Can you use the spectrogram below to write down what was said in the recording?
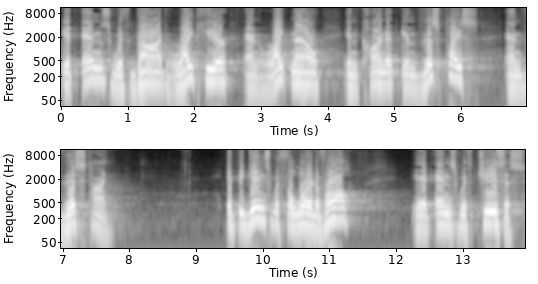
It ends with God right here and right now, incarnate in this place and this time. It begins with the Lord of all it ends with Jesus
